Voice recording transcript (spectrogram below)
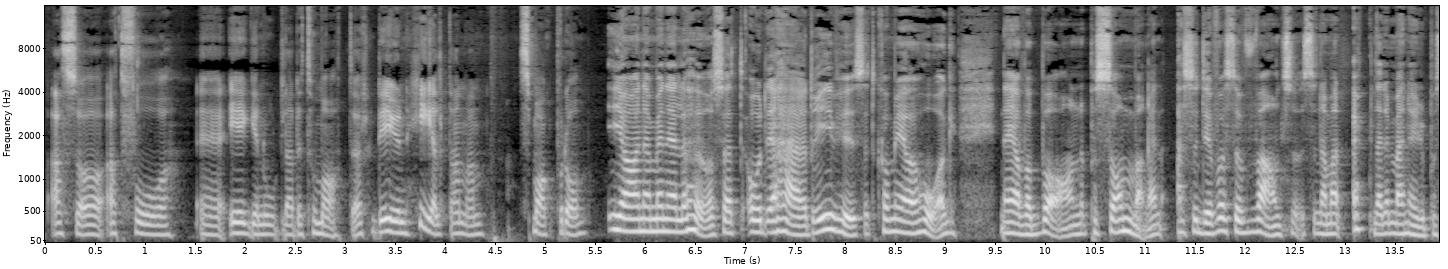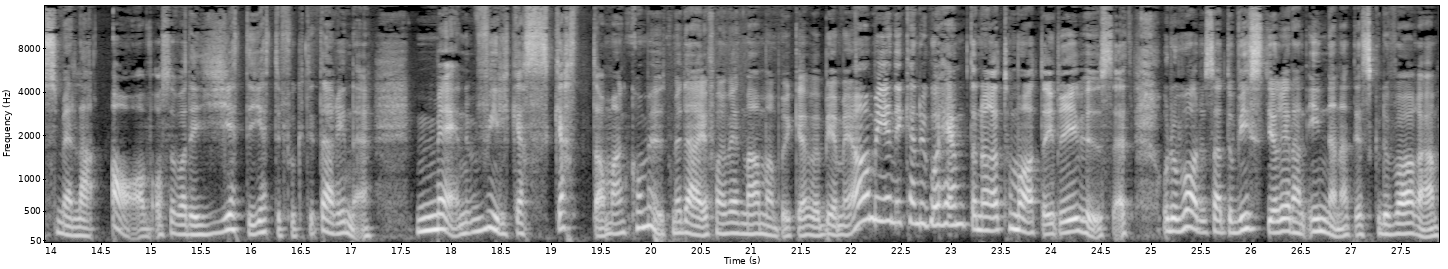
Alltså att få eh, egenodlade tomater. Det är ju en helt annan smak på dem. Ja, nej men eller hur. Så att, och det här drivhuset kommer jag ihåg när jag var barn på sommaren. Alltså det var så varmt så, så när man öppnade man höll på att smälla av och så var det jätte, jättefuktigt där inne. Men vilka skattar man kom ut med därifrån. Jag vet mamma brukar be mig, ja men Jenny kan du gå och hämta några tomater i drivhuset? Och då var det så att då visste jag redan innan att det skulle vara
